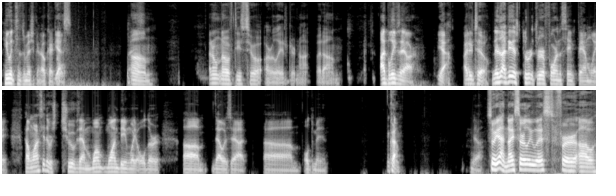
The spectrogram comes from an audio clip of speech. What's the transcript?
He went to Central Michigan. Okay, cool. Yes. Nice. Um, I don't know if these two are related or not, but um, I believe they are. yeah, I do too. There's, I think there's three, three or four in the same family. I want to say there was two of them. One, one being way older. Um, that was at um Old Dominion. Okay. Yeah. So yeah, nice early list for uh,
